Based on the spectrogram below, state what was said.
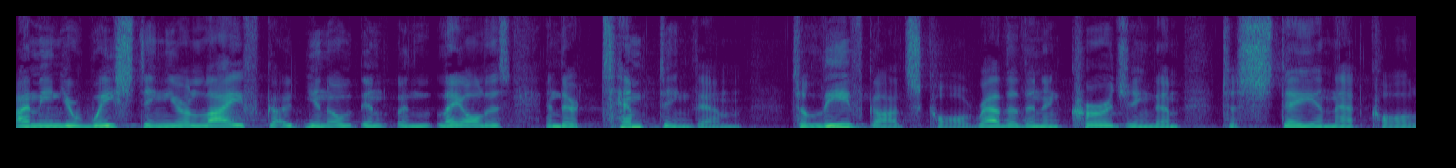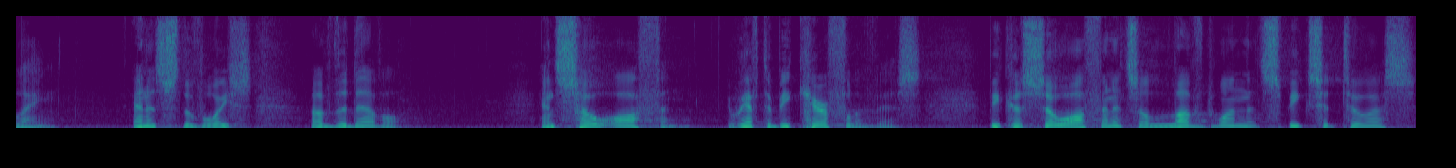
I mean, you're wasting your life, you know, and, and lay all this. And they're tempting them to leave God's call rather than encouraging them to stay in that calling. And it's the voice of the devil. And so often, we have to be careful of this because so often it's a loved one that speaks it to us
